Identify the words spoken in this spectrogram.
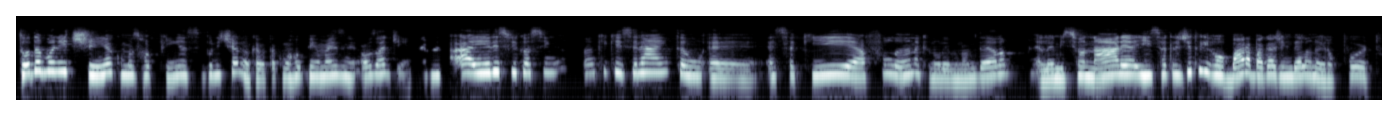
Toda bonitinha, com umas roupinhas. Bonitinha não, que ela tá com uma roupinha mais ousadinha. Né? Aí eles ficam assim, ah, o que que é isso? Ele, ah, então, é, essa aqui é a fulana, que eu não lembro o nome dela. Ela é missionária, e você acredita que roubaram a bagagem dela no aeroporto,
